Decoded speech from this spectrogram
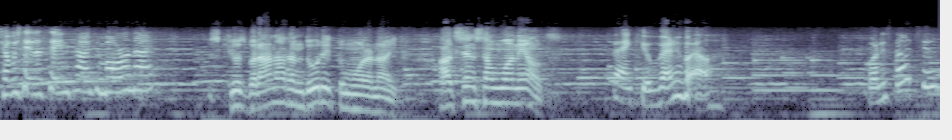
Shall we say the same time tomorrow night? Excuse, but I'm not on duty tomorrow night. I'll send someone else. Thank you very well. Buenas noches.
